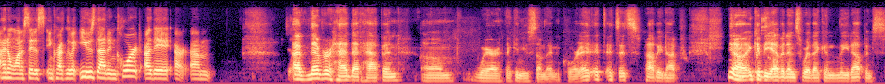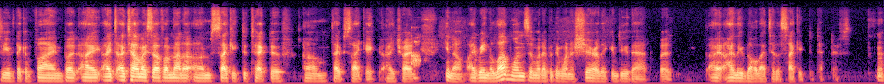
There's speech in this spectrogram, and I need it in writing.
I don't want to say this incorrectly, but use that in court? Are they are um I've never had that happen. Um, where they can use something in court. It, it, it's it's probably not, you know, it could be evidence where they can lead up and see if they can find. But I I, I tell myself I'm not a um, psychic detective um, type psychic. I try, oh. you know, I read the loved ones and whatever they want to share, they can do that. But I, I leave all that to the psychic detectives. right.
